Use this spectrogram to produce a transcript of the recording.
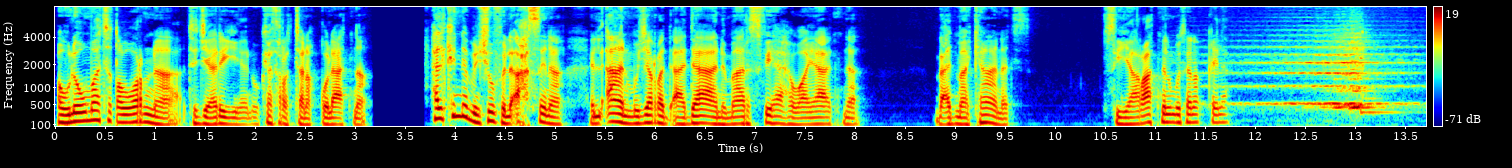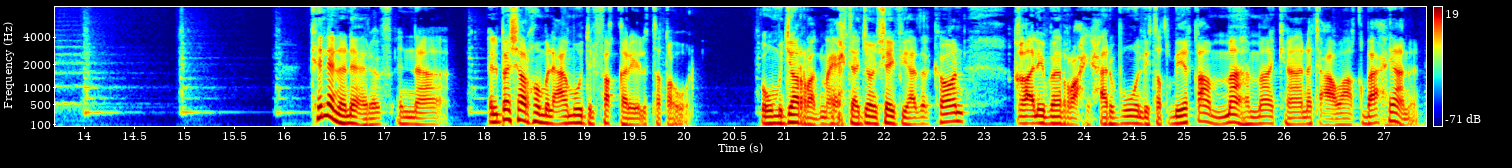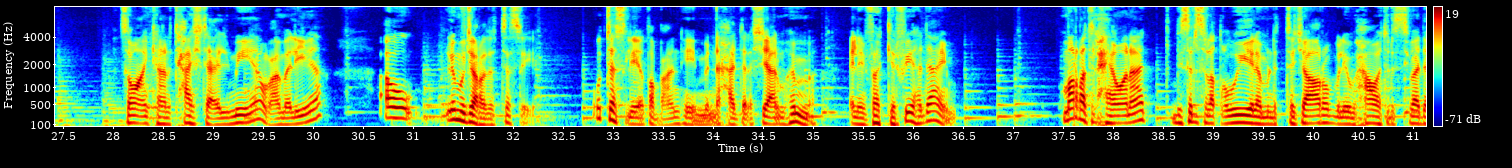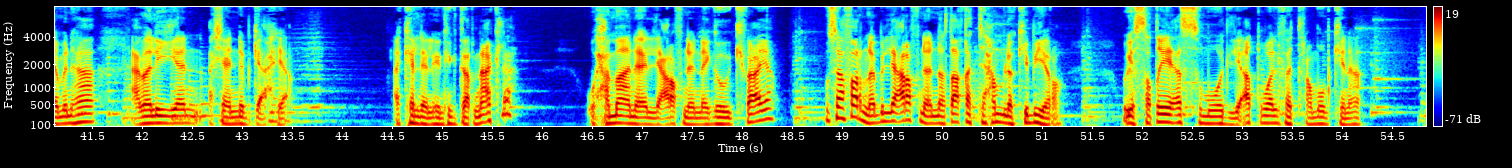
أو لو ما تطورنا تجاريا وكثرة تنقلاتنا هل كنا بنشوف الأحصنة الآن مجرد أداة نمارس فيها هواياتنا بعد ما كانت سياراتنا المتنقلة؟ كلنا نعرف أن البشر هم العمود الفقري للتطور. ومجرد ما يحتاجون شيء في هذا الكون غالبا راح يحاربون لتطبيقه مهما كانت عواقبه أحيانا. سواء كانت حاجته علمية وعملية أو لمجرد التسلية. والتسلية طبعا هي من أحد الأشياء المهمة اللي نفكر فيها دايم. مرت الحيوانات بسلسلة طويلة من التجارب لمحاولة الاستفادة منها عمليا عشان نبقى أحياء. أكلنا اللي نقدر ناكله وحمانا اللي عرفنا إنه قوي كفاية وسافرنا باللي عرفنا ان طاقة تحمله كبيرة ويستطيع الصمود لأطول فترة ممكنة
